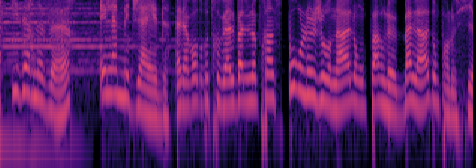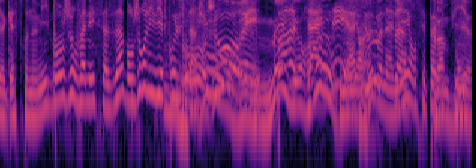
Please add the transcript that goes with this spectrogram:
6h-9h, Elam Medjahed. Allez, avant de retrouver Alban Le Prince pour le journal, on parle balade, on parle aussi euh, gastronomie. Bonjour Vanessa Zaza, bonjour Olivier Pouls. Bonjour et bonne Meilleurs vœux, tous. bonne année, on s'est pas Plein vu de depuis euh,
